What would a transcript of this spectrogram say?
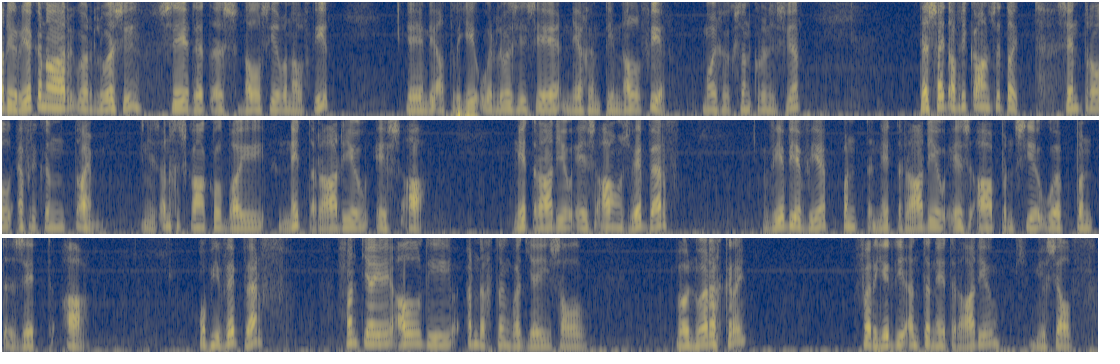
Ja, die rekenaar oorloosie sê dit is 0704 en die atelier oorloosie sê 1904. Mooi gesynchroniseer. Dit is Suid-Afrikaanse tyd, Central African Time. En is ingeskakeld by Net Radio SA. Net Radio SA, ons webwerf www.netradiosa.co.za Op die webwerf vind jy al die inlichting wat jy sal wou nodig kry vir hierdie internet radio om jouself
